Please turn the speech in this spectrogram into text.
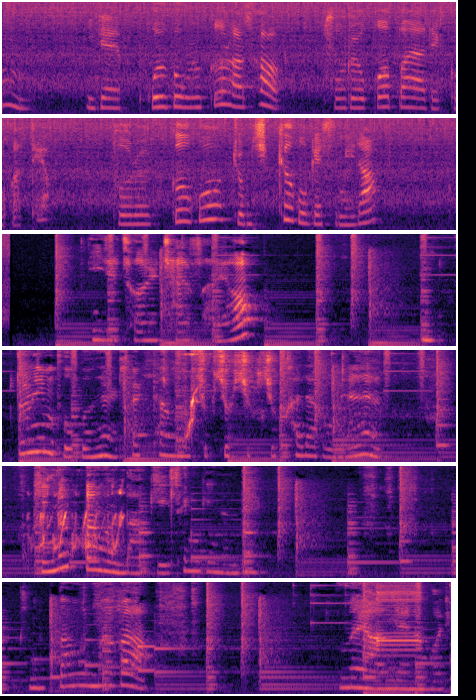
음, 이제 볼복을 끓여서 불을 꺼봐야 될 것 같아요. 불을 끄고 좀 식혀보겠습니다. 이제 저를 잘 봐요. 음, 뚫린 부분을 설탕으로 슉슉슉슉 하다 보면 비눗방울 막이 생기는데 비눗방울 막아 왜 안 되는 거지?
